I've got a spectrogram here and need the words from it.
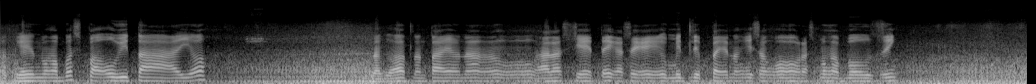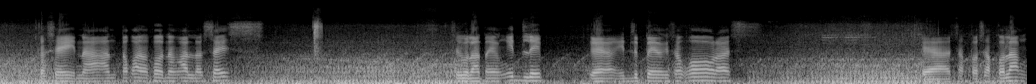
At ngayon mga boss, pauwi tayo. Nag-out lang tayo ng alas 7 kasi umidlip tayo ng isang oras mga bossing. Kasi naantok ako ng alas 6. Kasi wala tayong idlip. Kaya idlip tayo ng isang oras. Kaya sakto-sakto lang.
